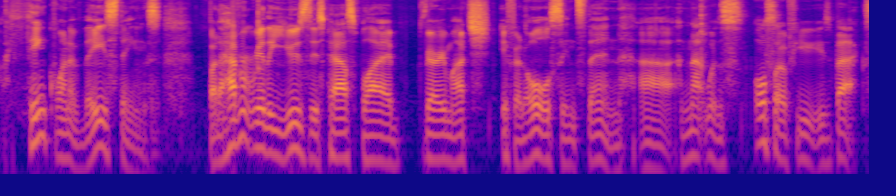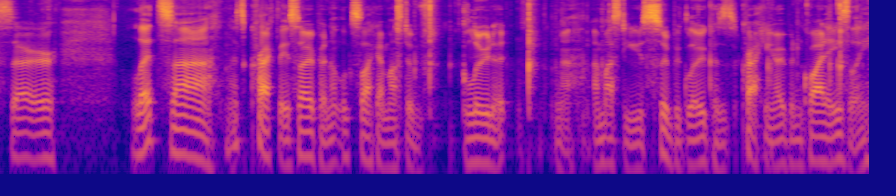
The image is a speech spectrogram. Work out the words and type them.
I think, one of these things. But I haven't really used this power supply very much, if at all, since then. Uh, and that was also a few years back. So let's, uh, let's crack this open. It looks like I must have glued it. I must have used super glue because it's cracking open quite easily.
